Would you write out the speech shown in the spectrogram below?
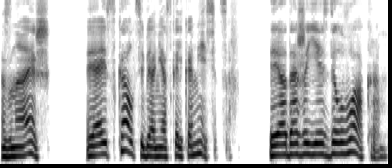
«Знаешь, я искал тебя несколько месяцев. Я даже ездил в Акрон,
